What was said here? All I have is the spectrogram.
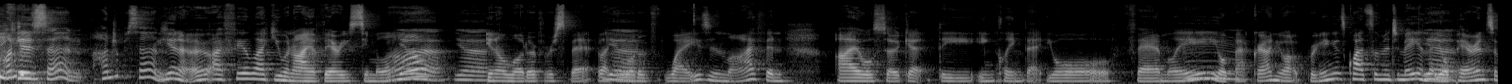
100% 100% you know, I feel like you and I are very similar. yeah yeah in a lot of respect, like a lot of ways in life. And I also get the inkling that your family, your background, your upbringing is quite similar to me, and that your Mm. Parents are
